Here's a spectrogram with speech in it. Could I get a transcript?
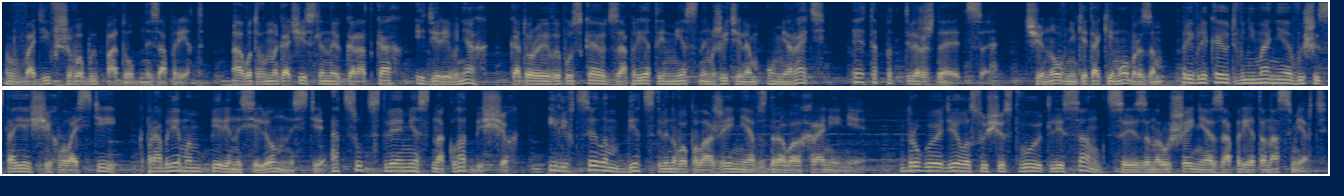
вводившего бы подобный запрет. А вот в многочисленных городках и деревнях, которые выпускают запреты местным жителям умирать, это подтверждается. Чиновники таким образом привлекают внимание вышестоящих властей к проблемам перенаселенности, отсутствия мест на кладбищах или в целом бедственного положения в здравоохранении. Другое дело, существуют ли санкции за нарушение запрета на смерть.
